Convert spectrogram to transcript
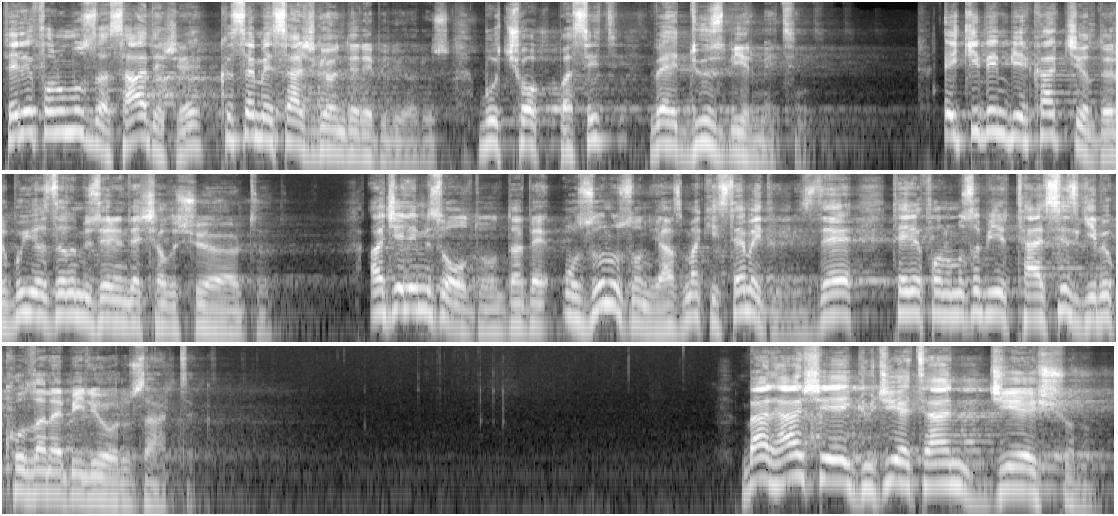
Telefonumuzla sadece kısa mesaj gönderebiliyoruz. Bu çok basit ve düz bir metin. Ekibim birkaç yıldır bu yazılım üzerinde çalışıyordu. Acelemiz olduğunda ve uzun uzun yazmak istemediğimizde telefonumuzu bir telsiz gibi kullanabiliyoruz artık. Ben her şeye gücü yeten Ciyeşun'um.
